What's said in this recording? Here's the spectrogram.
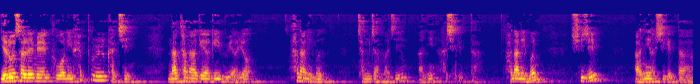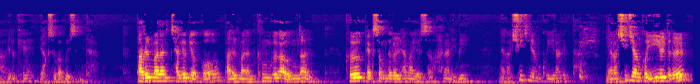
예루살렘의 구원이 횃불같이 나타나게 하기 위하여 하나님은 잠잠하지 아니하시겠다. 하나님은 쉬지 아니하시겠다. 이렇게 약속하고 있습니다. 받을 만한 자격이 없고 받을 만한 근거가 없는 그 백성들을 향하여서 하나님이 내가 쉬지 않고 일하겠다. 내가 쉬지 않고 이 일들을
